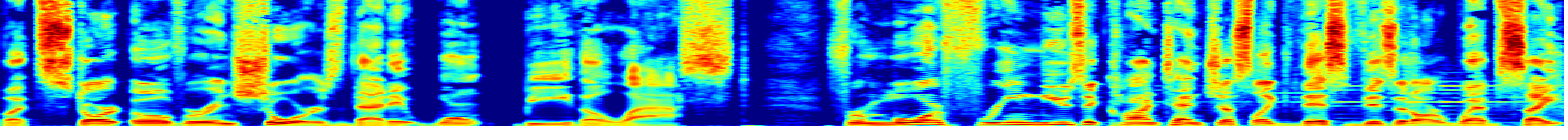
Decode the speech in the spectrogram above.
but Start Over ensures that it won't be the last. For more free music content just like this, visit our website,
